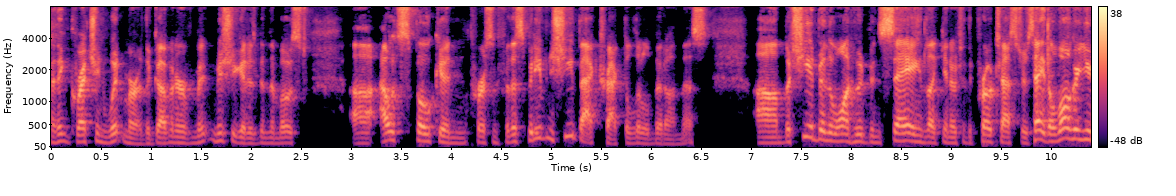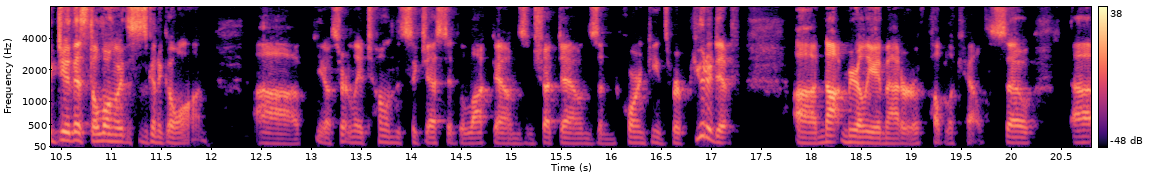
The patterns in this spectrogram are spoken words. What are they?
i think gretchen whitmer the governor of michigan has been the most uh, outspoken person for this but even she backtracked a little bit on this um, but she had been the one who had been saying like you know to the protesters hey the longer you do this the longer this is going to go on uh, you know, certainly a tone that suggested the lockdowns and shutdowns and quarantines were punitive, uh, not merely a matter of public health. So, uh,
